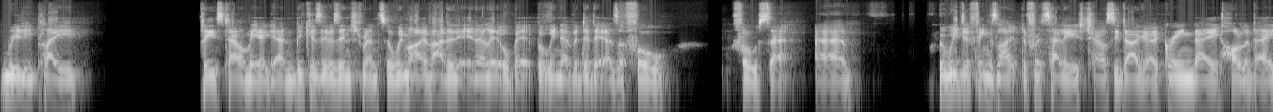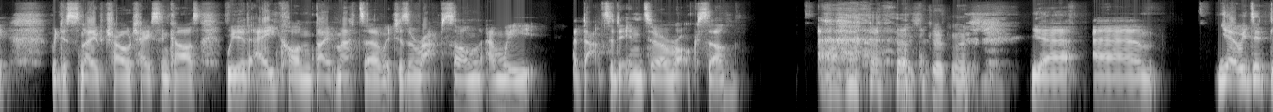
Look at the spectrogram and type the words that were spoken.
really played. Please tell me again because it was instrumental. We might have added it in a little bit, but we never did it as a full full set. Um, but we did things like the Fratellis, Chelsea Dagger, Green Day, Holiday. We did Snow Patrol, Chasing Cars. We did Akon, Don't Matter, which is a rap song, and we adapted it into a rock song. My goodness. Yeah. Um, yeah, we did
